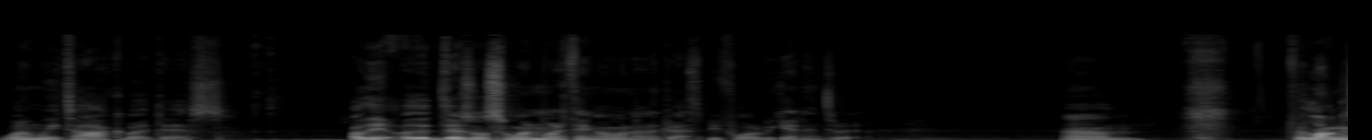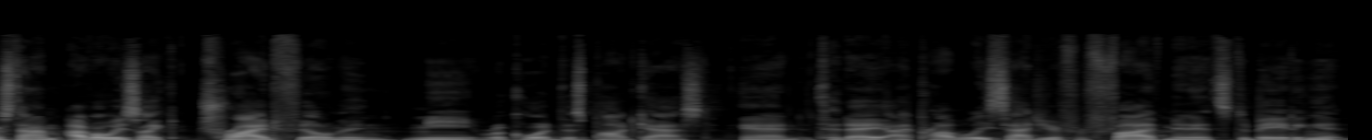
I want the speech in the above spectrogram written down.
when we talk about this, oh, the, oh, there's also one more thing I want to address before we get into it. Um, for the longest time, I've always like tried filming me record this podcast, and today I probably sat here for five minutes debating it.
